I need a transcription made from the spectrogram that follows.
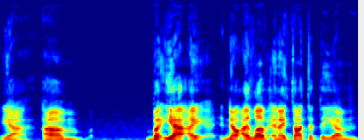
Yeah. Um, but yeah, I no, I love and I thought that the um,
